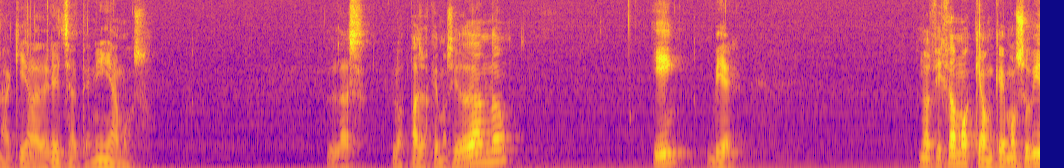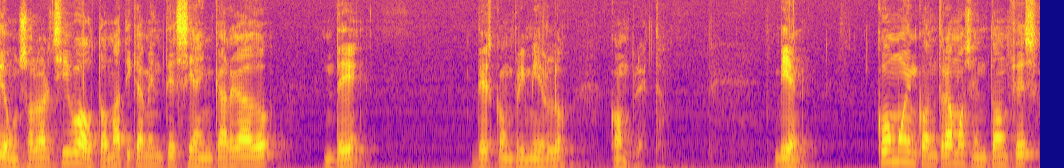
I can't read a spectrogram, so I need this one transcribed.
Aquí a la derecha teníamos las, los pasos que hemos ido dando. Y bien, nos fijamos que aunque hemos subido un solo archivo, automáticamente se ha encargado de descomprimirlo completo. Bien, ¿cómo encontramos entonces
